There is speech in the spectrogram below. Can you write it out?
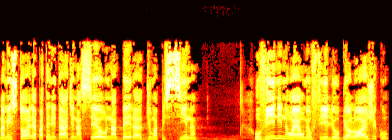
Na minha história, a paternidade nasceu na beira de uma piscina. O Vini não é o meu filho biológico.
